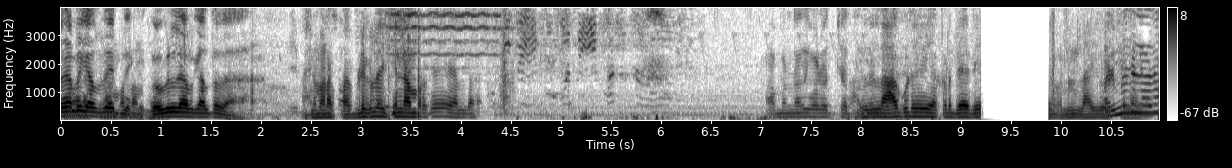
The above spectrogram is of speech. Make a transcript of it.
నెంబర్కి వెళ్తుంది గూగుల్ నెంబర్కి వెళ్తుందా? ఆయన మనకు పబ్లిక్లో ఇచ్చిన నెంబర్కి వెళ్తా. అమర్నాథ్ కూడా వచ్చేస్తుంది లాగుడు ఎక్కడది లాగి పర్మిషన్ లేదో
